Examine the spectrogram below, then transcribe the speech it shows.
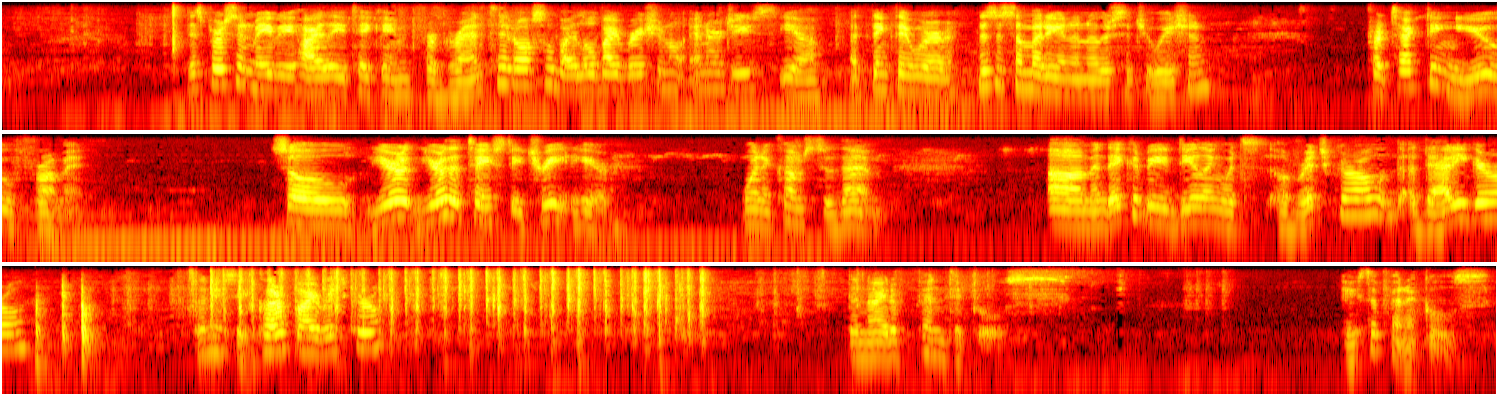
This person may be highly taken for granted also by low vibrational energies. Yeah, I think they were. This is somebody in another situation. Protecting you from it. So you're you're the tasty treat here when it comes to them. Um, and they could be dealing with a rich girl, a daddy girl. Let me see. Clarify rich girl. The Knight of Pentacles. Ace of Pentacles.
